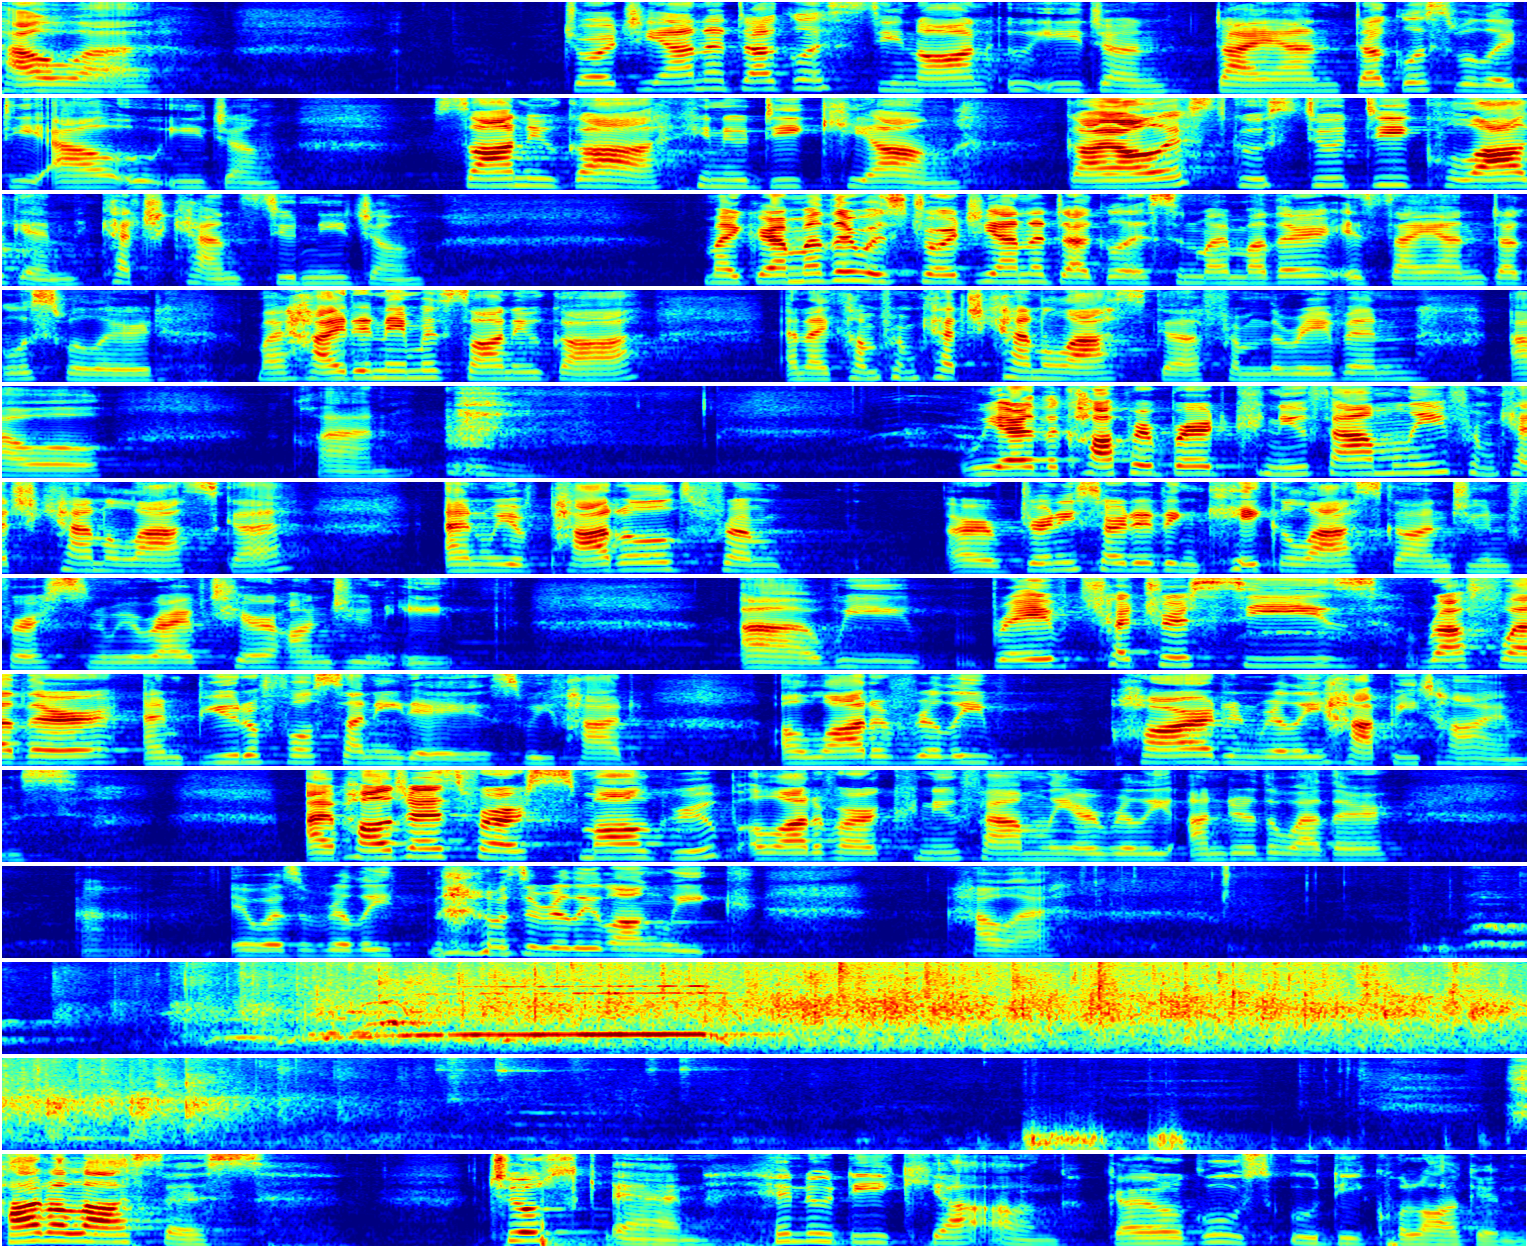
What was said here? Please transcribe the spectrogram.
Uh, Georgiana Douglas dinon u ijan, Diane Douglas Willard di al. Sanu ga hinu di kiang. Gaialist gustuti kulagan, ketchikan studnijang. My grandmother was Georgiana Douglas, and my mother is Diane Douglas Willard. My Haida name is Sanu Ga, and I come from Ketchikan, Alaska, from the Raven Owl clan. we are the Copperbird Canoe family from Ketchikan, Alaska, and we have paddled from our journey started in Kake, Alaska on June 1st, and we arrived here on June 8th. Uh, we braved treacherous seas, rough weather, and beautiful sunny days. We've had a lot of really hard and really happy times. I apologize for our small group. A lot of our canoe family are really under the weather. Um, it was a really, it was a really long week. However. Haralases, Chuskan, Hinudi Kiaang, Gailgus Udi Kolagan.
